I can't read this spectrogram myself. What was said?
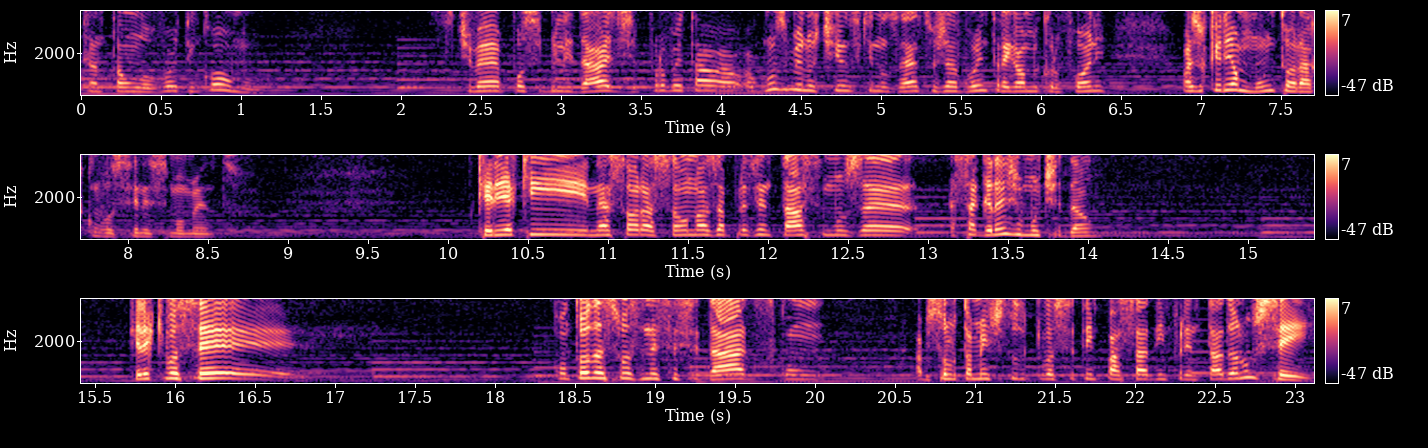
cantar um louvor. Tem como? Se tiver possibilidade, aproveitar alguns minutinhos que nos restam, eu já vou entregar o microfone. Mas eu queria muito orar com você nesse momento. Queria que nessa oração nós apresentássemos é, essa grande multidão. Queria que você, com todas as suas necessidades, com absolutamente tudo que você tem passado e enfrentado, eu não sei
